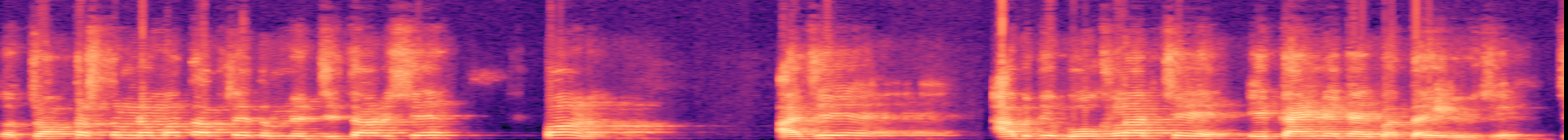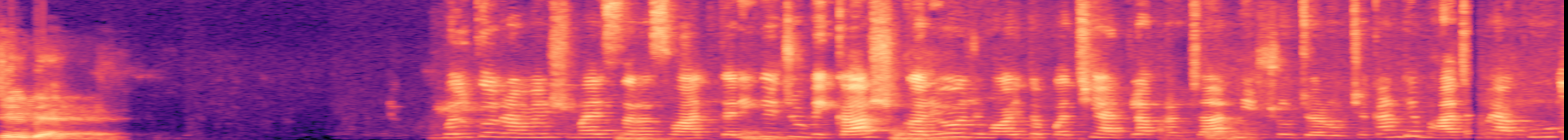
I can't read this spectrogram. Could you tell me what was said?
તો ચોક્કસ તમને મત આપશે, તમને જીતાડશે. પણ આજે આ બધી બોખલાટ છે, એ કાંઈ ને કાંઈ બતાવી રહ્યું છે. જી બેન. બિલકુલ રમેશભાઈ, સરસ વાત કરી કે જો વિકાસ કર્યો જ હોય તો પછી આટલા પ્રચારની શું જરૂર છે? કારણ કે ભાજપે આખું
